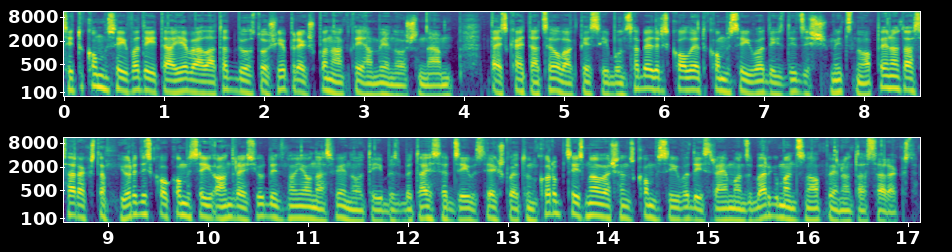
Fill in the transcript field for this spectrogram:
Citu komisiju vadītāji ievēlēt atbilstoši iepriekš panāktajām vienošanām. Tā skaitā cilvēktiesību un sabiedrisko lietu komisiju vadīs Digis Šmits no apvienotā saraksta, juridisko komisiju Andrēs Judins no jaunās vienotības, bet aizsardzības iekšlietu un korupcijas novēršanas komisiju vadīs Raimons Bergmans no apvienotā saraksta.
